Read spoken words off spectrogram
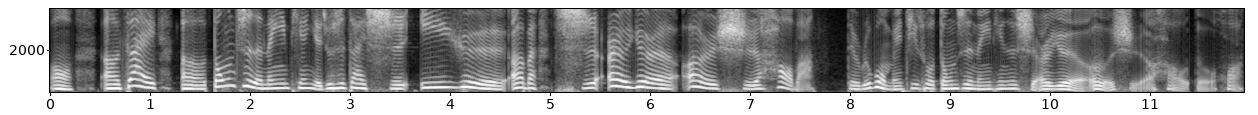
哦，呃，在呃冬至的那一天，也就是在十一月啊不十二月二十号吧。对，如果我没记错，冬至那一天是十二月二十号的话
